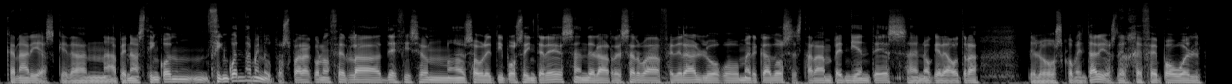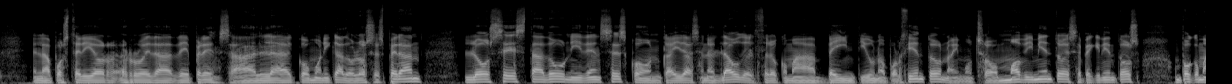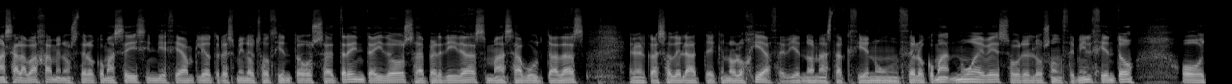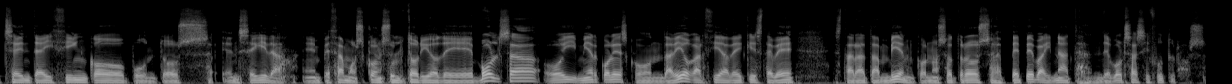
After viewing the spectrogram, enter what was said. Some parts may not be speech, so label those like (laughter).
Canarias. Quedan apenas 50 minutos para conocer la decisión sobre tipos de interés de la Reserva Federal. Luego mercados estarán pendientes, eh, no queda otra, de los comentarios del jefe Powell en la posterior rueda de prensa. Al comunicado los esperan los estadounidenses con caídas en el Dow del 0,21%. No hay mucho movimiento. SP500 un poco más a la baja, menos 0,6. Índice amplio 3.832. Pérdidas más abultadas en el caso de la tecnología, cediendo Nasdaq 100 un 0,9 sobre los 11.185 puntos. Enseguida empezamos consultorio de bolsa. Hoy miércoles con Darío García de XTV estará también con nosotros Pepe Bainat de Bolsas y Futuros.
